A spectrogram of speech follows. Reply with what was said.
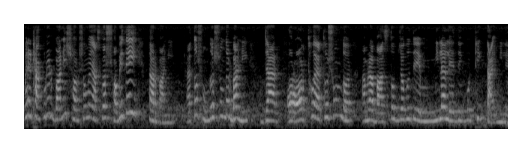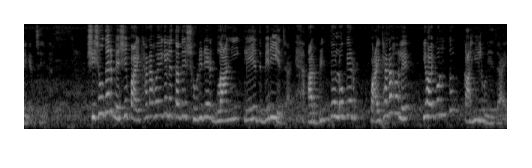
মানে ঠাকুরের বাণী সবসময় আসতো, সবেতেই তার বাণী। এত সুন্দর সুন্দর বাণী, যার অর্থ এত সুন্দর, আমরা বাস্তব জগতে মিলালে দেখব ঠিক তাই মিলে গেছে। শিশুদের বেশি পায়খানা হয়ে গেলে তাদের শরীরের গ্লানি, ক্লেদ বেরিয়ে যায়। আর বৃদ্ধ লোকের পায়খানা হলে কি হয় বলুন তো? কাহিল হয়ে যায়।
